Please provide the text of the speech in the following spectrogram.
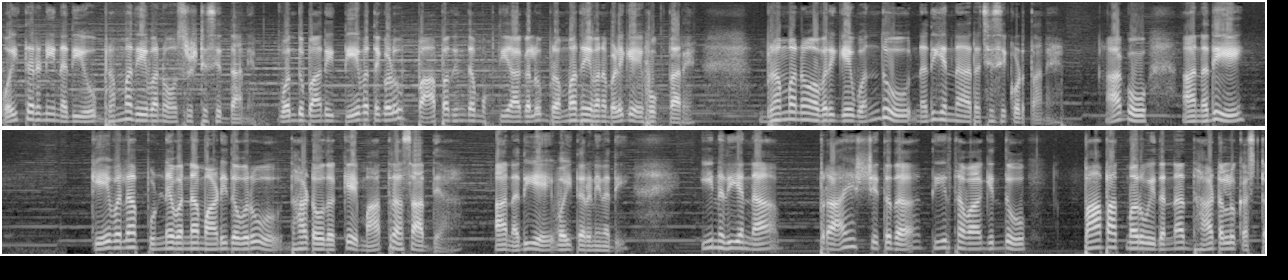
ವೈತರಣಿ ನದಿಯು ಬ್ರಹ್ಮದೇವನು ಸೃಷ್ಟಿಸಿದ್ದಾನೆ. ಒಂದು ಬಾರಿ ದೇವತೆಗಳು ಪಾಪದಿಂದ ಮುಕ್ತಿಯಾಗಲು ಬ್ರಹ್ಮದೇವನ ಬಳಿಗೆ ಹೋಗ್ತಾರೆ. ಬ್ರಹ್ಮನು ಅವರಿಗೆ ಒಂದು ನದಿಯನ್ನು ರಚಿಸಿಕೊಡ್ತಾನೆ. ಹಾಗೂ ಆ ನದಿ ಕೇವಲ ಪುಣ್ಯವನ್ನು ಮಾಡಿದವರು ದಾಟೋದಕ್ಕೆ ಮಾತ್ರ ಸಾಧ್ಯ. ಆ ನದಿಯೇ ವೈತರಣಿ ನದಿ. ಈ ನದಿಯನ್ನು ಪ್ರಾಯಶ್ಚಿತ್ತದ ತೀರ್ಥವಾಗಿದ್ದು ಪಾಪಾತ್ಮರು ಇದನ್ನು ದಾಟಲು ಕಷ್ಟ.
